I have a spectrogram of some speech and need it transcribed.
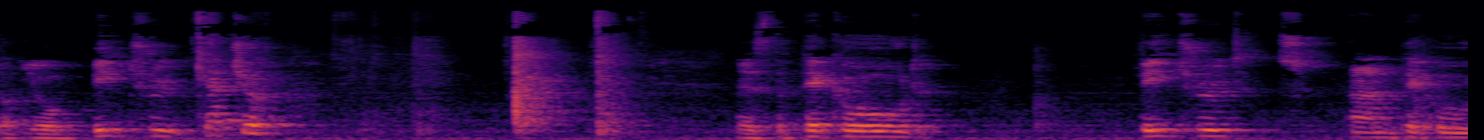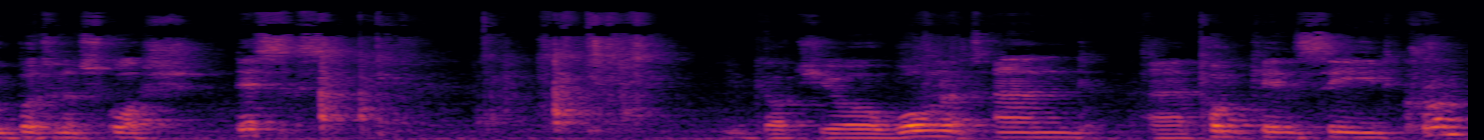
Got your beetroot ketchup. There's the pickled beetroot and pickled butternut squash discs. You've got your walnut and uh, pumpkin seed crumb.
